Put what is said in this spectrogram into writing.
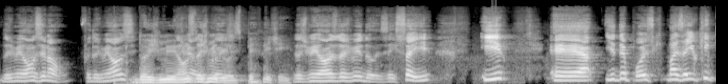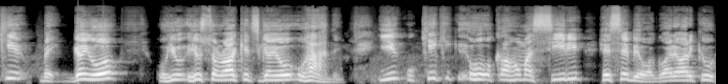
2011 não, foi 2011? 2011, 2012, perfeitinho. 2011, 2012, é isso aí. E, é, e depois, mas aí o que que, bem, ganhou, o Houston Rockets ganhou o Harden. E o que que o Oklahoma City recebeu? Agora é a hora que o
